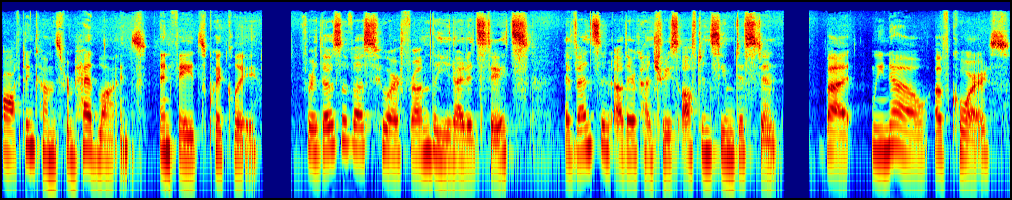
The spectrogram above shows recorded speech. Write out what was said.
often comes from headlines and fades quickly. For those of us who are from the United States, events in other countries often seem distant. But we know, of course,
